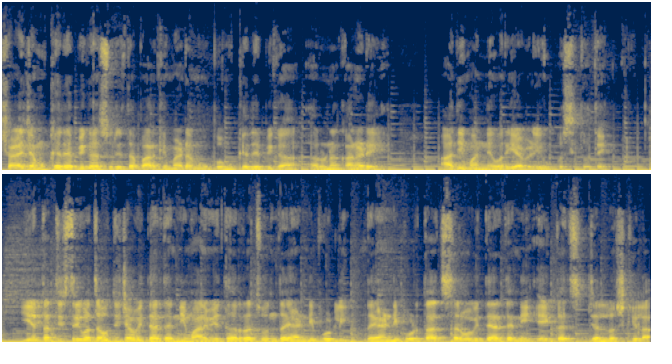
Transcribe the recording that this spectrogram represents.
शाळेच्या मुख्याध्यापिका सुनीता पारखे मॅडम उपमुख्याध्यापिका अरुणा कानडे आदी मान्यवर यावेळी उपस्थित होते. इयत्ता तिसरी व चौथीच्या विद्यार्थ्यांनी मानवी थर रचून दहीहंडी फोडली. दहीहंडी फोडताच सर्व विद्यार्थ्यांनी एकच जल्लोष केला.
